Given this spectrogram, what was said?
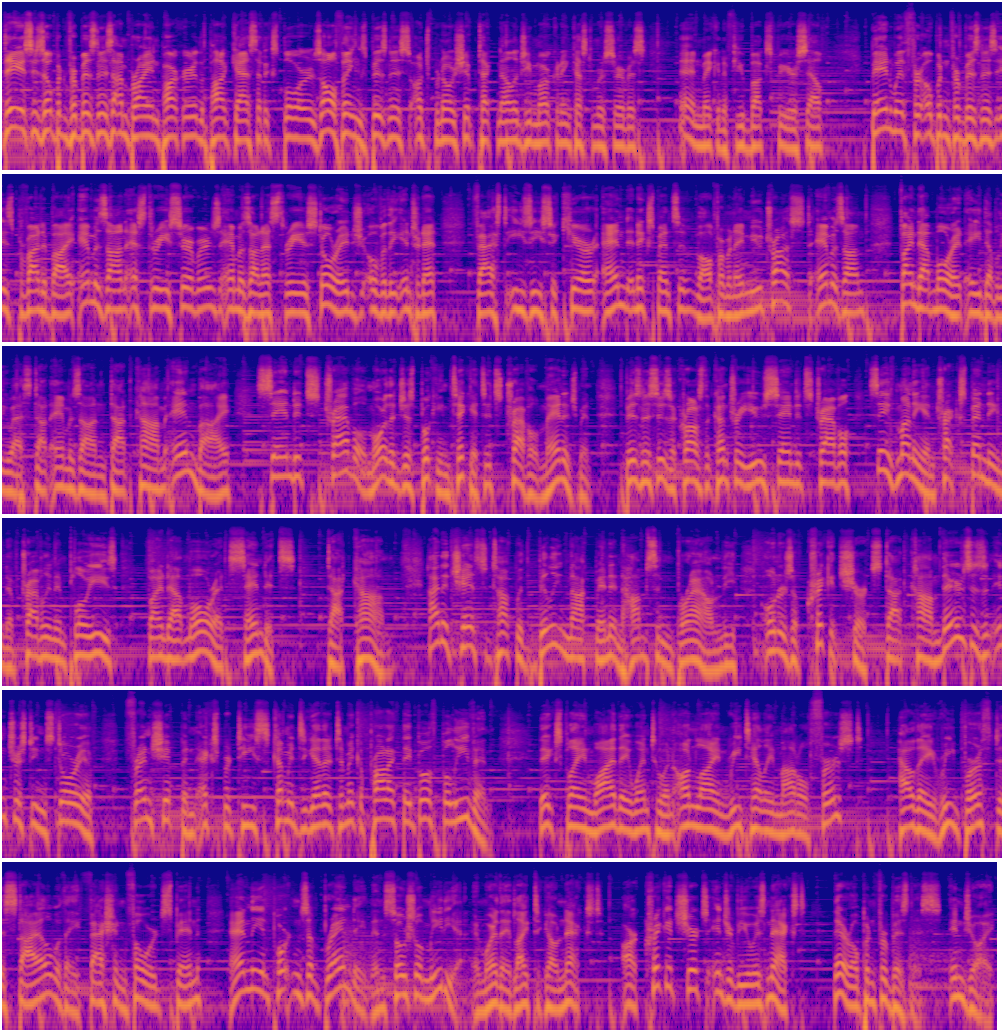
This is Open for Business. I'm Brian Parker, the podcast that explores all things business, entrepreneurship, technology, marketing, customer service, and making a few bucks for yourself. Bandwidth for Open for Business is provided by Amazon S3 servers. Amazon S3 is storage over the internet, fast, easy, secure, and inexpensive, all from a name you trust, Amazon. Find out more at aws.amazon.com and by Sandits Travel. More than just booking tickets, it's travel management. Businesses across the country use Sandits Travel, save money, and track spending of traveling employees. Find out more at sandits.com. I had a chance to talk with Billy Nachman and Hobson Brown, the owners of CriquetShirts.com. Theirs is an interesting story of friendship and expertise coming together to make a product they both believe in. They explain why they went to an online retailing model first, how they rebirthed a style with a fashion forward spin, and the importance of branding and social media, and where they'd like to go next. Our Criquet Shirts interview is next. They're open for business. Enjoy.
